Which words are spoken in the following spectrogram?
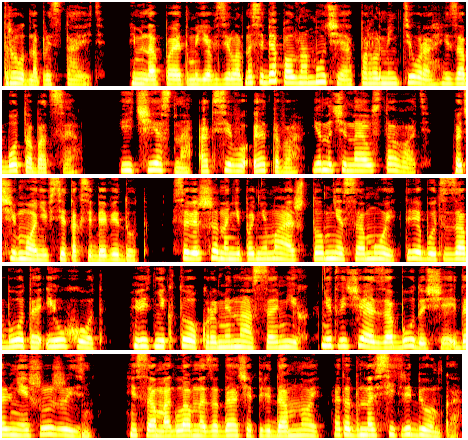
Трудно представить. Именно поэтому я взяла на себя полномочия парламентера и заботу об отце. И честно, от всего этого я начинаю уставать. Почему они все так себя ведут? Совершенно не понимая, что мне самой требуется забота и уход. Ведь никто, кроме нас самих, не отвечает за будущее и дальнейшую жизнь. И самая главная задача передо мной — это доносить ребенка.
